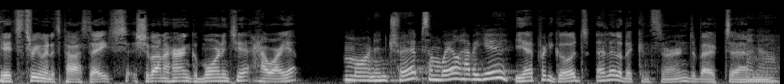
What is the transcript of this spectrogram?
It's three minutes past eight. Shebahn Aherne, good morning to you. How are you? Morning, Trips. I'm well. How are you? Yeah, pretty good. A little bit concerned about. Um, I know.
